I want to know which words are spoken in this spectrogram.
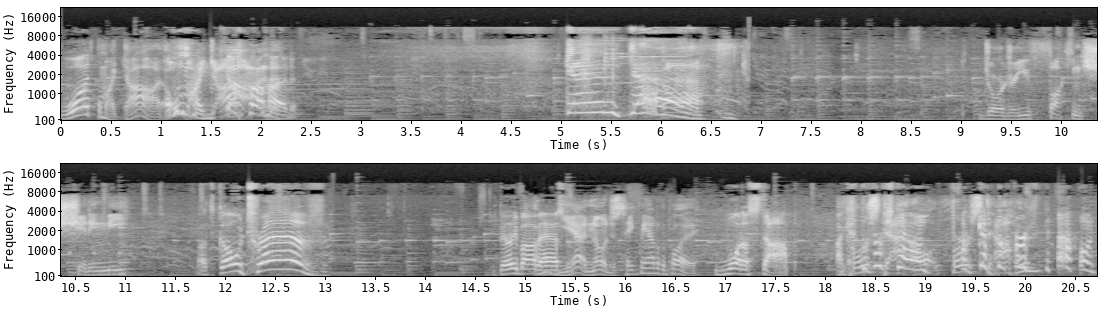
What? oh my god. Oh my god. Get in! Yeah! George, are you fucking shitting me? Let's go, Trev! Billy Bob asked, Yeah, no, just take me out of the play. "What a stop!" I got First the first down. down. First I got the down. first down.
